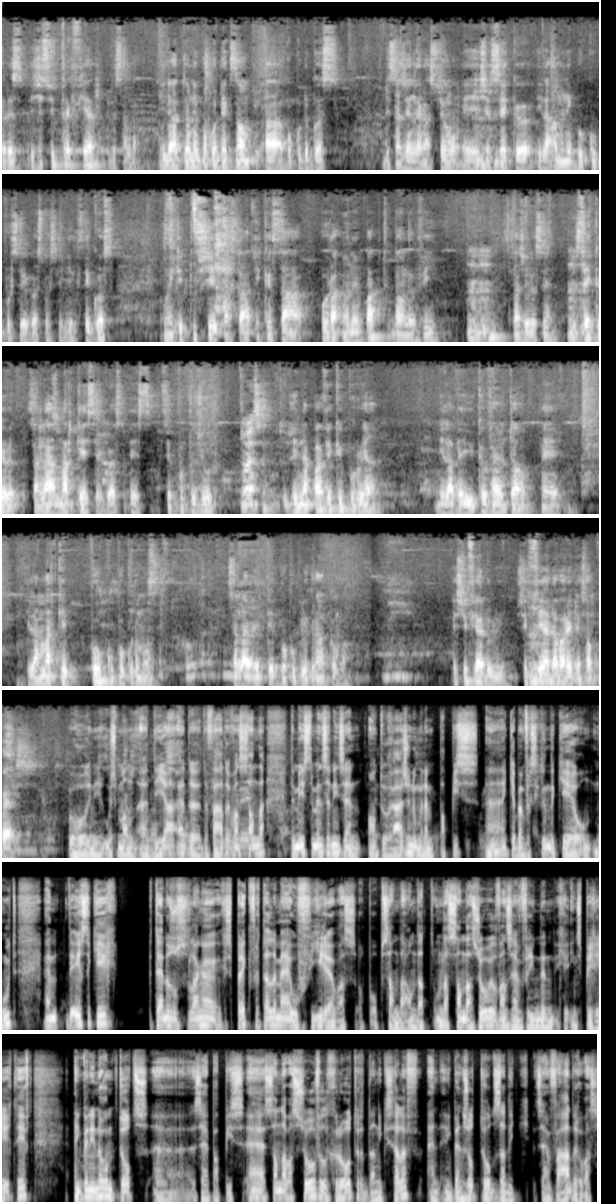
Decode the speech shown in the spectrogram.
Je suis très fier de Sanda. Il a donné beaucoup d'exemples à, beaucoup de gosses de sa génération et je sais qu'il a amené beaucoup pour ses gosses aussi et que ses gosses ont été touchés par ça et que ça aura un impact dans leur vie. Ça, je le sais. Je sais que ça a marqué ses gosses et c'est pour toujours. Ouais, c'est pour toujours. Il n'a pas vécu pour rien. Il avait eu que 20 ans, mais il a marqué beaucoup, beaucoup de monde. Ça a été beaucoup plus grand que moi. Fier d'avoir été son père. We horen hier Ousman uh, Dia, de, de, vader van Sanda. De meeste mensen in zijn entourage noemen hem papis. Hè. Ik heb hem verschillende keren ontmoet. En de eerste keer tijdens ons lange gesprek vertelde mij hoe fier hij was op, op Sanda. Omdat, omdat Sanda zoveel van zijn vrienden geïnspireerd heeft. En ik ben enorm trots, uh, zei Papis. Sanda was zoveel groter dan ik zelf. En, en ik ben zo trots dat ik zijn vader was.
